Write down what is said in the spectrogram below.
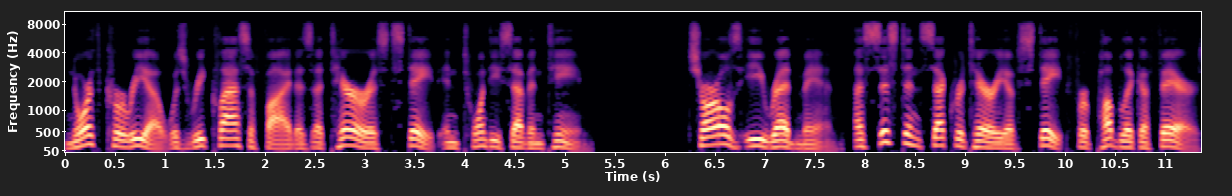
North Korea was reclassified as a terrorist state in 2017. Charles E. Redman, Assistant Secretary of State for Public Affairs,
